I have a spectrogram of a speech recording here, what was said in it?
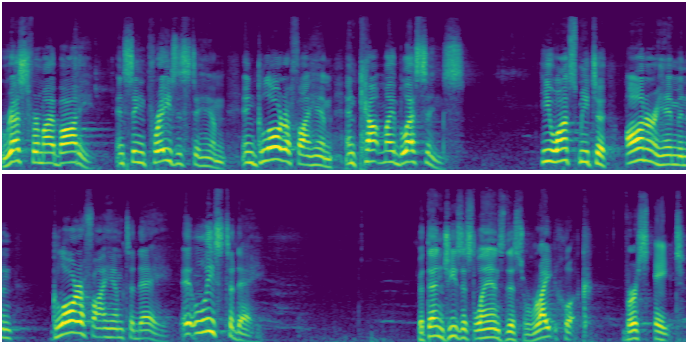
rest for my body and sing praises to Him and glorify Him and count my blessings. He wants me to honor Him and glorify Him today, at least today. But then Jesus lands this right hook, verse 8.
